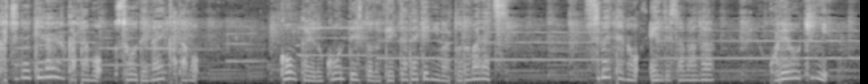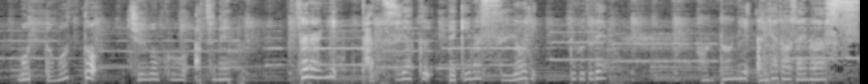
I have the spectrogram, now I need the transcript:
勝ち抜けられる方もそうでない方も今回のコンテストの結果だけにはとどまらず全ての演者様がこれを機にもっともっと注目を集めさらに活躍できますようにということで本当にありがとうございます。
